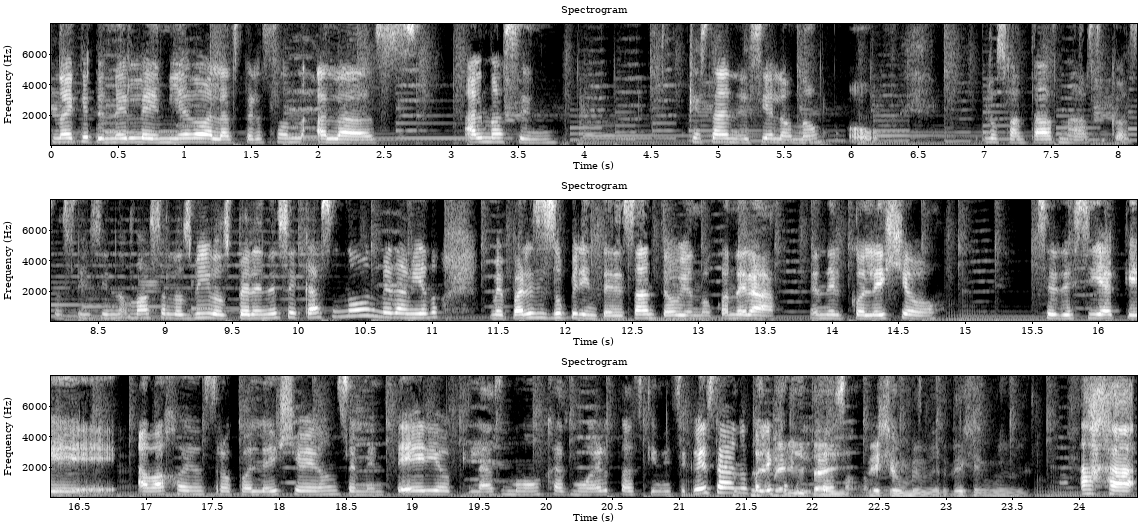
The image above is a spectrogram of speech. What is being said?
no hay que tenerle miedo a las personas, a las almas en, que están en el cielo, ¿no? O los fantasmas y cosas así, sino más a los vivos. Pero en ese caso no me da miedo, me parece súper interesante, obvio, ¿no? Cuando era en el colegio se decía que abajo de nuestro colegio era un cementerio, que las monjas muertas, que ni siquiera estaba en un colegio. Déjenme ver, déjenme ver. Ajá,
